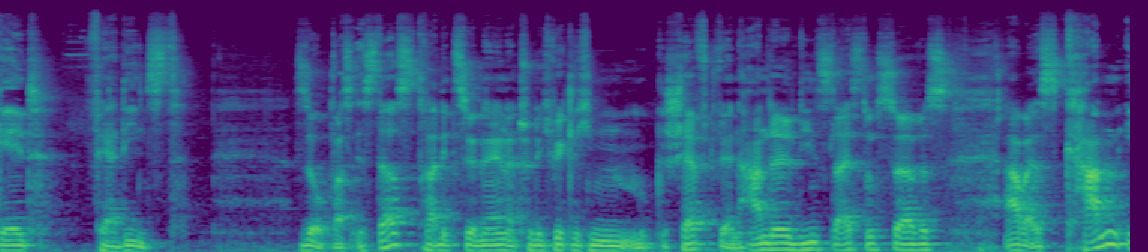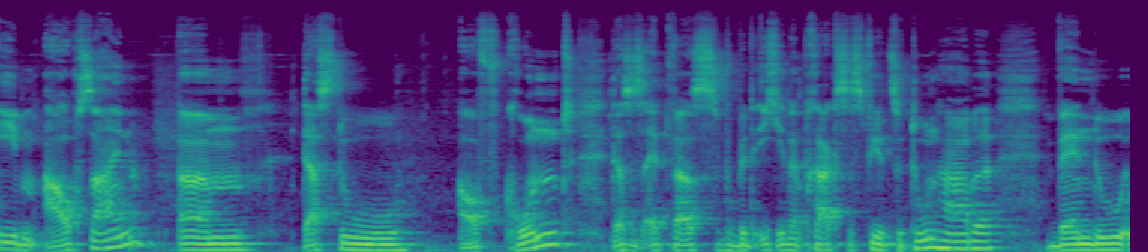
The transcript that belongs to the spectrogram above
Geld verdienst. So, was ist das? Traditionell natürlich wirklich ein Geschäft wie ein Handel, Dienstleistungsservice. Aber es kann eben auch sein, ähm, dass du aufgrund, das ist etwas, womit ich in der Praxis viel zu tun habe, wenn du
